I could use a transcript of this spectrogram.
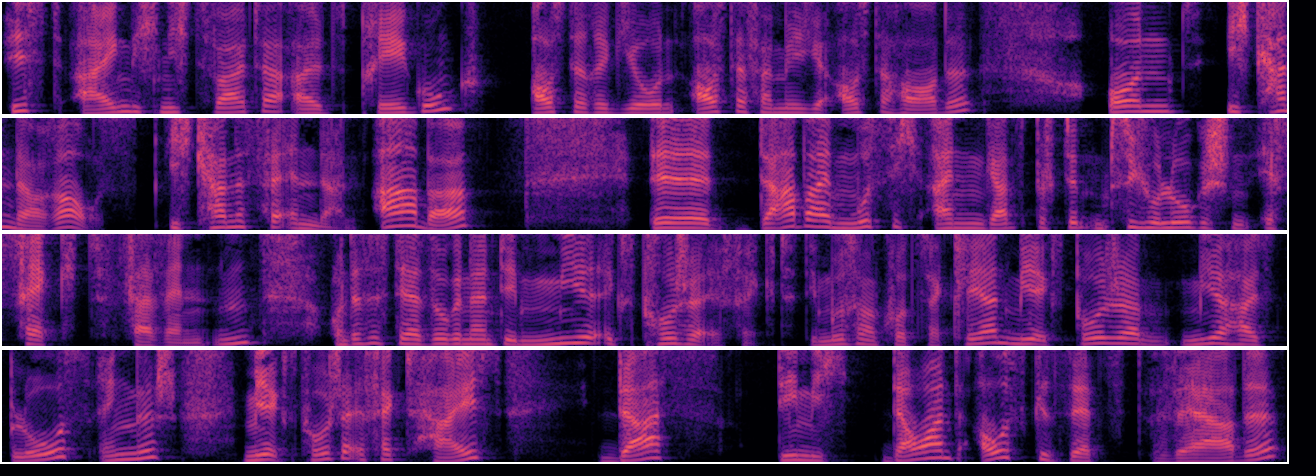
ist eigentlich nichts weiter als Prägung aus der Region, aus der Familie, aus der Horde. und ich kann da raus. Ich kann es verändern. Aber äh, dabei muss ich einen ganz bestimmten psychologischen Effekt verwenden. Und das ist der sogenannte Mere Exposure Effekt. Den muss man kurz erklären. Mere Exposure, Mere heißt bloß Englisch. Mere Exposure Effekt heißt, dass dem ich dauernd ausgesetzt werde,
